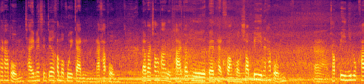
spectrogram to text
นะครับผมใช้ Messenger เข้ามาคุยกันนะครับผมแล้วก็ช่องทางสุดท้ายก็คือเป็นแพลตฟอร์มของ s h อ p e e นะครับผมช้อปปี้นี่ลูกค้า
